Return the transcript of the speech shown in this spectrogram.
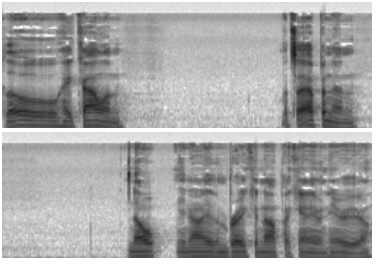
Hello? Hey, Colin. What's happening? Nope, you're not even breaking up. I can't even hear you.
